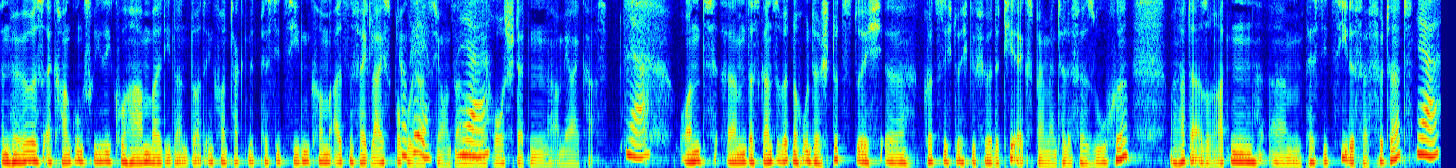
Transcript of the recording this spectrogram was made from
ein höheres Erkrankungsrisiko haben, weil die dann dort in Kontakt mit Pestiziden kommen, als eine Vergleichspopulation, okay. sagen wir ja. in den Großstädten Amerikas. Ja. Und ähm, das Ganze wird noch unterstützt durch äh, kürzlich durchgeführte tierexperimentelle Versuche. Man hatte also Ratten ähm, Pestizide verfüttert. Ja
